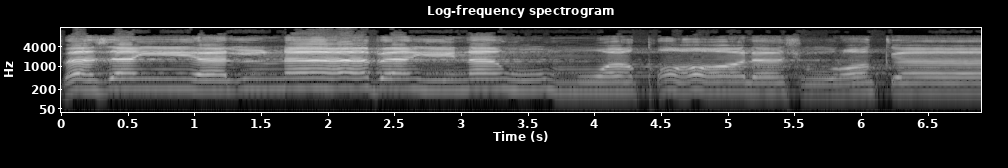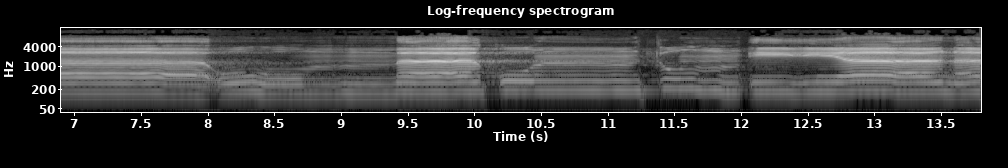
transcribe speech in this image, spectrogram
فزيلنا بينهم وقال شركاؤهم ما كنتم ايانا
